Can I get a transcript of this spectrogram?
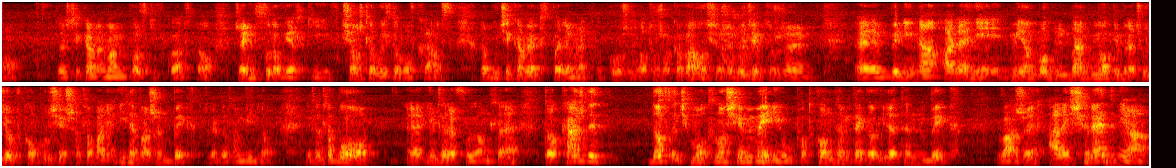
o, to jest ciekawe, mamy polski wkład w to, James Furowiecki w książce Wisdom of Crowds robił ciekawy eksperyment. Otóż okazało się, że ludzie, którzy e, byli na arenie, mogli, mogli brać udział w konkursie szacowania, ile waży byk, którego tam widzą. I to, co było e, interesujące, to każdy dosyć mocno się mylił pod kątem tego, ile ten byk waży, ale średnia,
